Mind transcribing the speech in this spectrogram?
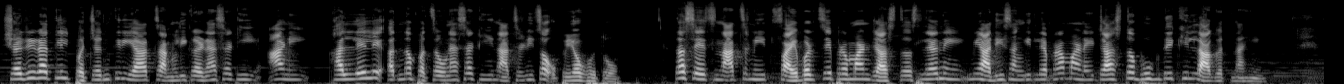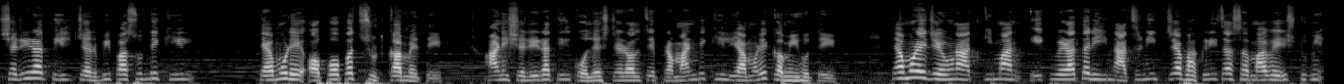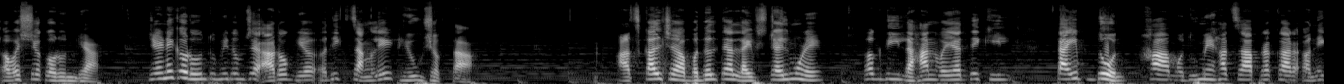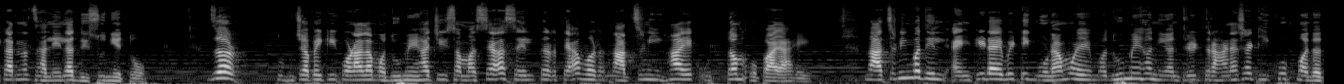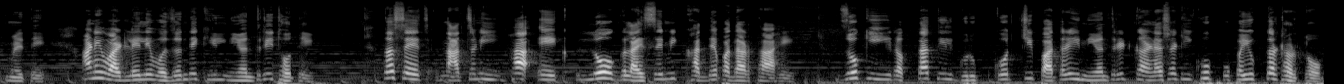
शरीरातील पचनक्रिया चांगली करण्यासाठी आणि खाल्लेले अन्न पचवण्यासाठी नाचणीचा उपयोग होतो. तसेच नाचणीत फायबरचे प्रमाण जास्त असल्याने मी आधी सांगितल्याप्रमाणे जास्त भूक देखील लागत नाही. शरीरातील चरबीपासून देखील त्यामुळे आपोआपच सुटका मिळते आणि शरीरातील कोलेस्टेरॉलचे प्रमाण देखील यामुळे कमी होते. त्यामुळे जेवणात किमान एक वेळा तरी नाचणीच्या भाकरीचा समावेश तुम्ही अवश्य करून घ्या. जेणेकरून तुम्ही तुमचे आरोग्य अधिक चांगले ठेवू शकता. आजकालच्या बदलत्या लाईफस्टाईलमुळे अगदी लहान वयात देखील टाईप दोन हा मधुमेहाचा प्रकार अनेकांना झालेला दिसून येतो. जर तुमच्यापैकी कोणाला मधुमेहाची समस्या असेल तर त्यावर नाचणी हा एक उत्तम उपाय आहे. नाचणीमधील अँटी डायबेटिक गुणामुळे मधुमेह नियंत्रित राहण्यासाठी खूप मदत मिळते आणि वाढलेले वजन देखील नियंत्रित होते. तसेच नाचणी हा एक लो ग्लायसेमिक खाद्यपदार्थ आहे जो की रक्तातील ग्लुकोजची पातळी नियंत्रित करण्यासाठी खूप उपयुक्त ठरतो.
